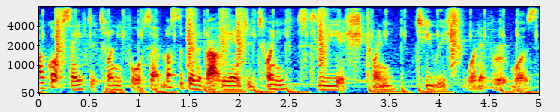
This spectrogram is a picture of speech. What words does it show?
I got saved at 24, so it must have been about the age of 23 ish, 22 ish, whatever it was.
